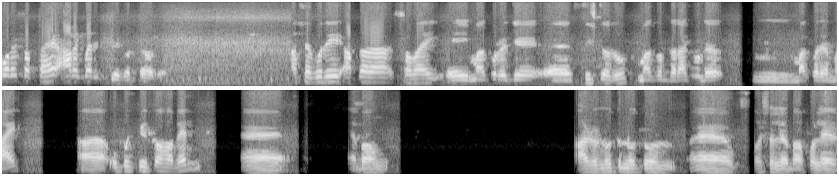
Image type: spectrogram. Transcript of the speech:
পরের সপ্তাহে আরেকবার স্প্রে করতে হবে। আশা করি আপনারা সবাই এই মাকড়ের যে সৃষ্ট রূপ, মাকড় দ্বারা মাকড়ের মাইট উপকৃত হবেন এবং আরও নতুন নতুন ফসলের বা ফলের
